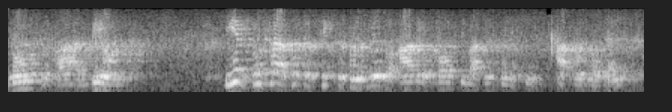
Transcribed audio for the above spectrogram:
दोनों के बाहर बियॉन्ड ये दूसरा सूत्र ठीक से समझ ले तो आगे बहुत सी बातें सुनती आसान हो जाएँगे।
